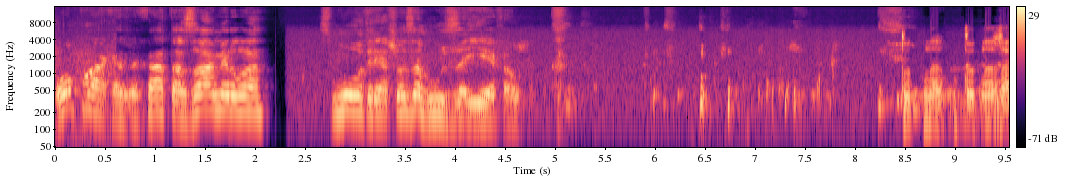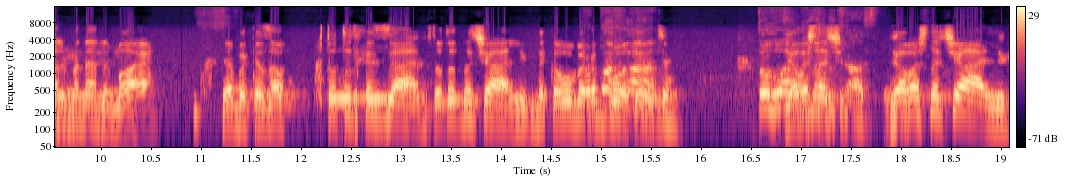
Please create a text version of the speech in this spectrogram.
Опа, каже, хата замерла. Смотрят, что за гусь заехал. Тут, на, тут, на жаль, мене немає. Я би казав, хто тут хазяїн, хто тут начальник, на кого ви працюєте? Кто главный Я ваш на нач- Я ваш начальник.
